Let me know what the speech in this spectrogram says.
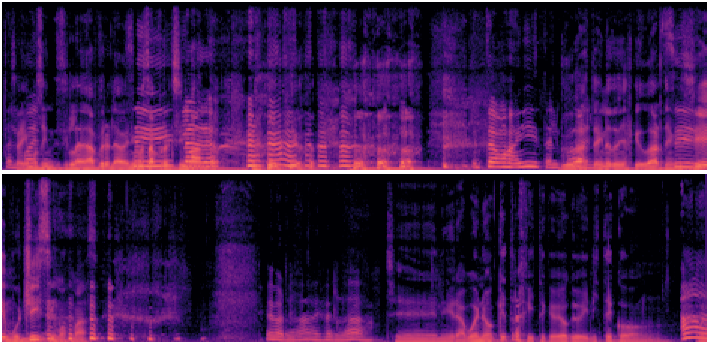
Tal Seguimos cual. sin decir la edad, pero la venimos Sí, aproximando. Estamos ahí, tal cual. Dudaste, ahí no tenías que dudar. tenías que Sí. decir, sí, muchísimos más. Es verdad, es verdad. Che, negra. Bueno, ¿qué trajiste? Que veo que viniste con, Ah, con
